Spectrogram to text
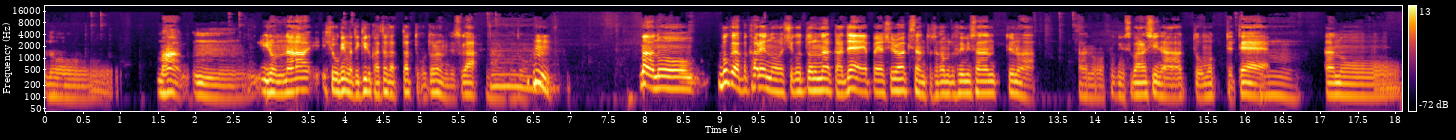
あのーまあ、うん、いろんな表現ができる方だったってことなんですが、なるほど。うんまああの僕はやっぱ彼の仕事の中で、やっぱり八代亜紀さんと坂本冬美さんっていうのは、あの特に素晴らしいなと思ってて、うん。あの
